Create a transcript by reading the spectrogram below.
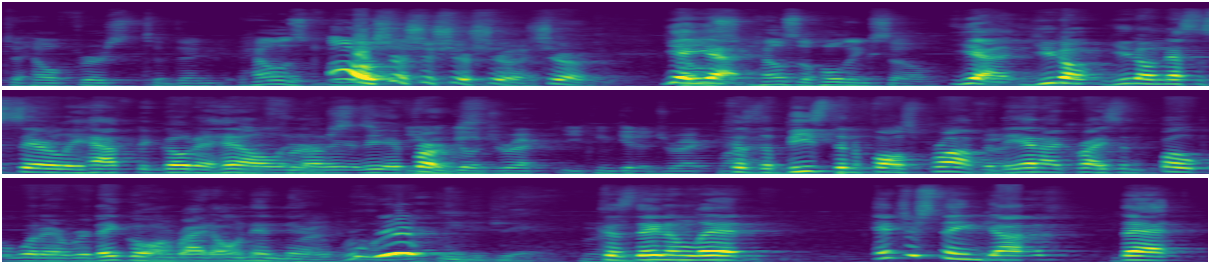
to hell first to then hell is. oh sure sure sure sure Right. sure yeah hell's, yeah Hell's a holding cell. Yeah, you don't you don't necessarily have to go to hell in order first. you can go direct. You can get a direct. Because the beast and the false prophet, the Antichrist and Pope or whatever, they going uh-huh. right on in there. Right. Directly to jail. Because they done led. Interesting, guys, that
